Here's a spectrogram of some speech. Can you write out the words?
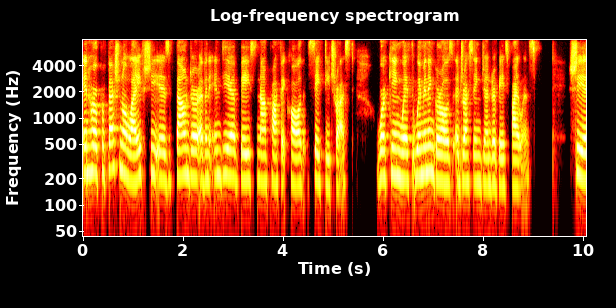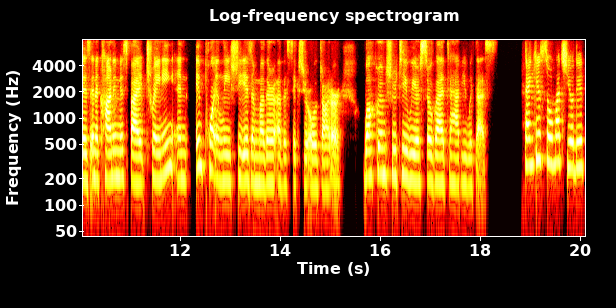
in her professional life, she is founder of an India based nonprofit called Sayfty Trust, working with women and girls addressing gender based violence. She is an economist by training, and importantly, she is a mother of a six year old daughter. Welcome, Shruti. We are so glad to have you with us. Thank you so much, Yodit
